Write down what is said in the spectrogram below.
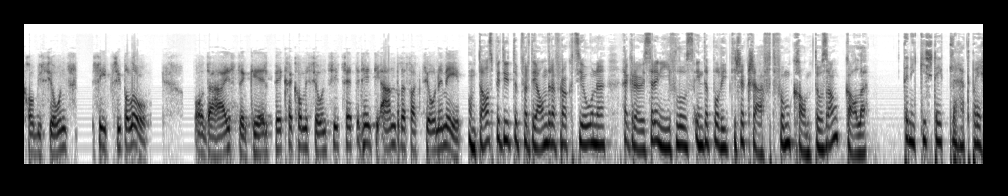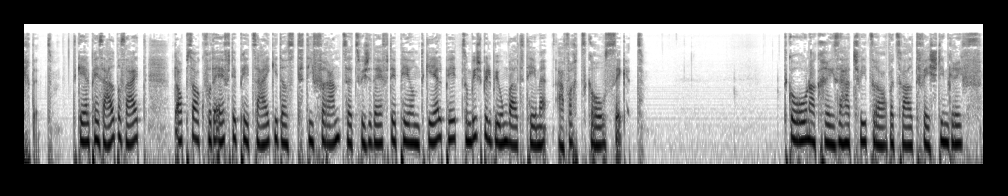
Kommissionssitz überlassen. Und das heisst, wenn die GLP keine Kommissionssitz hat, dann haben die anderen Fraktionen mehr. Und das bedeutet für die anderen Fraktionen einen grösseren Einfluss in den politischen Geschäften vom Kanton St. Gallen. Der Niki Stettler hat berichtet. Die GLP selber sagt, die Absage von der FDP zeige, dass die Differenzen zwischen der FDP und der GLP zum Beispiel bei Umweltthemen einfach zu gross sind. Die Corona-Krise hat die Schweizer Arbeitswelt fest im Griff.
